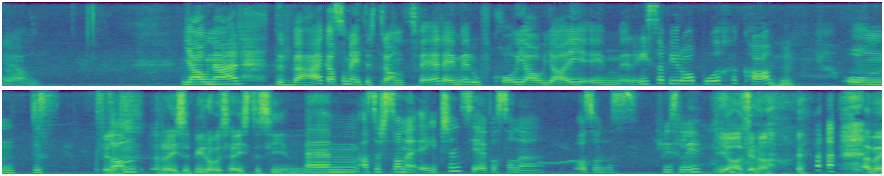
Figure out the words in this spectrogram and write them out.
ja. Ja, und dann der Weg, also wir haben den Transfer haben wir auf Koh Yao Yai im Reisebüro gebucht. Mhm. Und das Vielleicht Reisebüro, was heisst das hier? Ähm, also es ist so eine Agency, einfach so, eine, also ein Häuschen. Ja, genau. Aber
